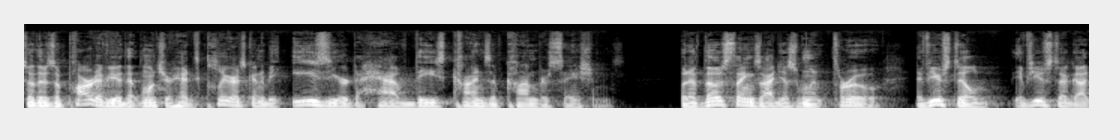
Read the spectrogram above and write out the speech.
So there's a part of you that once your head's clear, it's going to be easier to have these kinds of conversations. But if those things I just went through, if you still if you still got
